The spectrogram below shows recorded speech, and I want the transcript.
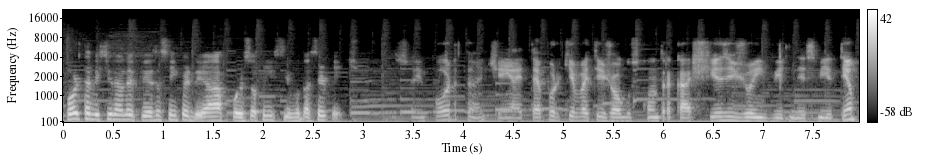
fortalecido na defesa sem perder a força ofensiva da Serpente. Isso é importante, hein? Até porque vai ter jogos contra Caxias e Joinville nesse meio tempo.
